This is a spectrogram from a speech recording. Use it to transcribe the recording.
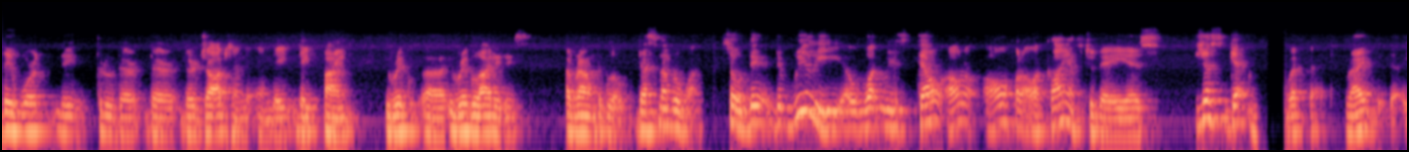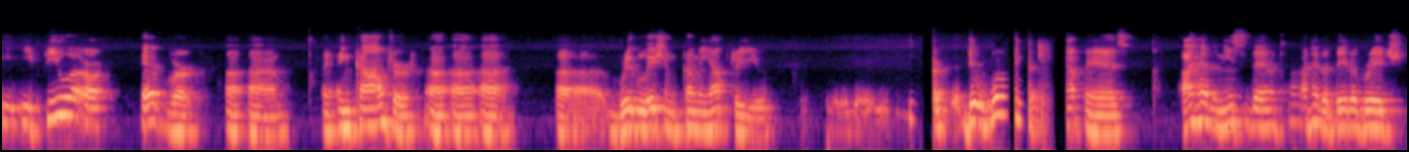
they work they, through their, their, their jobs and, and they, they find irregularities around the globe. That's number one. So the, the really uh, what we tell all, all of our clients today is just get with it, right? If you are ever uh, um, encounter uh, uh, uh, regulation coming after you, the worst thing that can happen is I had an incident, I had a data breach,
